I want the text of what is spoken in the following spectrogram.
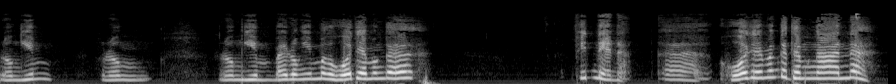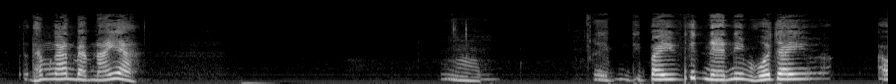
โรงยิมโรง โรงยิมไปโรงยิมมันก็หัวใจมันก็ฟิตเนสอะหัวใจมันก็ทำงานนะทำงานแบบไหนอะไปฟิตเนสนี่หัวใจ เอา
